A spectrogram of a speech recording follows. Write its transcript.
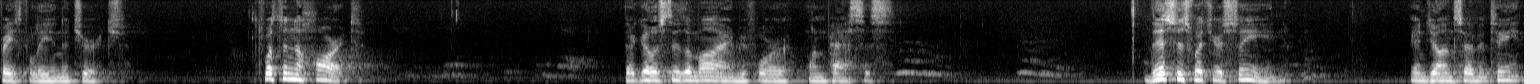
faithfully in the church. It's what's in the heart that goes through the mind before one passes. This is what you're seeing in John 17.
